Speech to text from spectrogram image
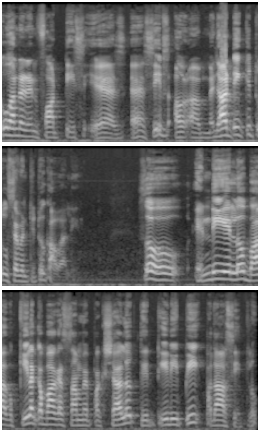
Two hundred and forty seats మెజార్టీకి టూ సెవెంటీ టూ కావాలి. సో ఎన్డీఏలో బా కీలక భాగస్వామ్య పక్షాలు టీడీపీ పదహారు సీట్లు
